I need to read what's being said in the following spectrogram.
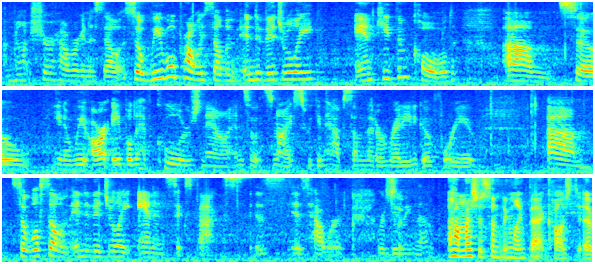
I'm not sure how we're going to sell it. So we will probably sell them individually and keep them cold. Um, so you know we are able to have coolers now, and so it's nice. We can have some that are ready to go for you. Um, so we'll sell them individually and in six packs. Is is how we're we're doing them. How much does something like that cost uh,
